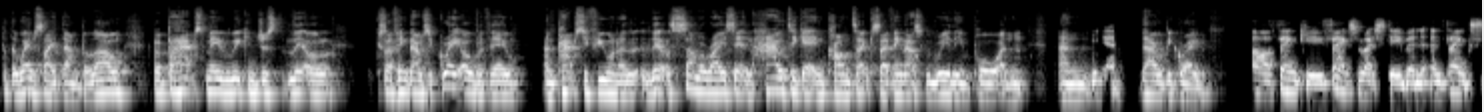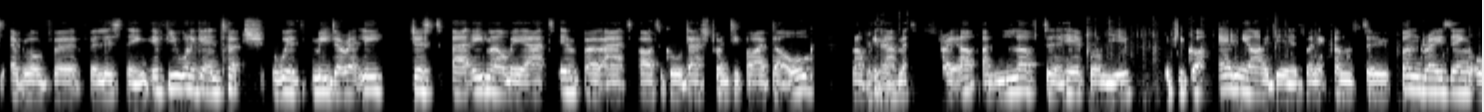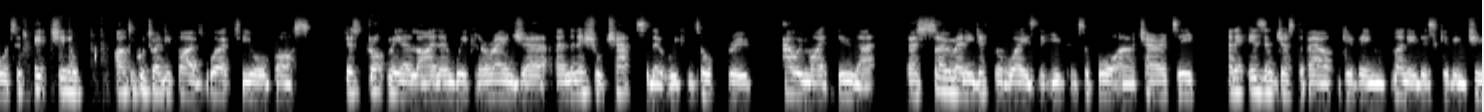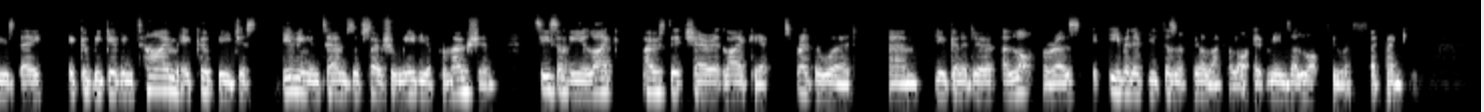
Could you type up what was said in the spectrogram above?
put the website down below. But perhaps maybe we can just little because I think that was a great overview. And perhaps if you want to little summarize it and how to get in contact, because I think that's really important, and yeah. that would be great. Oh, thank you. Thanks so much, Stephen. And thanks everyone for, for listening. If you want to get in touch with me directly, just uh, email me at info at article-25.org and I'll pick okay. that message straight up. I'd love to hear from you. If you've got any ideas when it comes to fundraising or to pitching Article 25's work to your boss, just drop me a line and we can arrange a, an initial chat so that we can talk through how we might do that. There's so many different ways that you can support our charity. And it isn't just about giving money this Giving Tuesday. It could be giving time. It could be just giving in terms of social media promotion. See something you like, post it, share it, like it, spread the word um, you're going to do a lot for us, even if it doesn't feel like a lot. It means a lot to us. So thank you.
